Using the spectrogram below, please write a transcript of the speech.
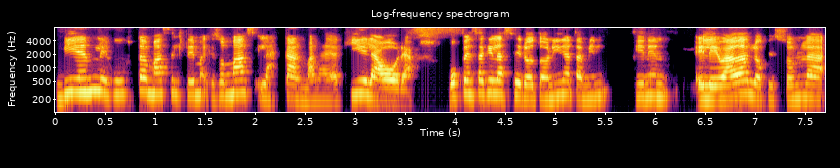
bien, les gusta más el tema, que son más las calmas, las de aquí y el ahora. Vos pensás que la serotonina también tienen elevadas lo que son las,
